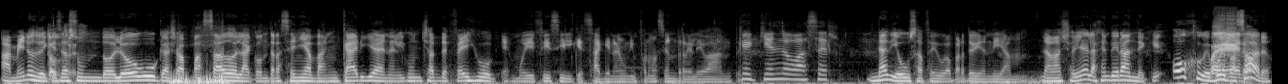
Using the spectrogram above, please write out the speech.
A menos de que seas un Dolobu que haya pasado la contraseña bancaria en algún chat de Facebook, es muy difícil que saquen alguna información relevante. ¿Que ¿Quién lo va a hacer? Nadie usa Facebook aparte hoy en día. La mayoría de la gente grande, que ojo que puede pasar.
